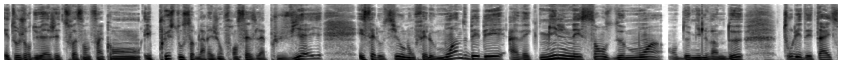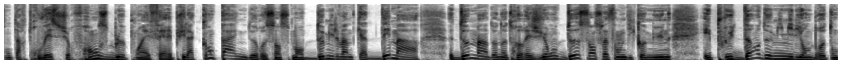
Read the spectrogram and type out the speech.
est aujourd'hui âgé de 65 ans et plus. Nous sommes la région française la plus vieille et celle aussi où l'on fait le moins de bébés avec 1000 naissances de moins en 2022. Tous les détails sont à retrouver sur francebleu.fr. Et puis la campagne de recensement 2024 démarre demain dans notre région. 270 communes et plus d'un demi-million de Bretons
